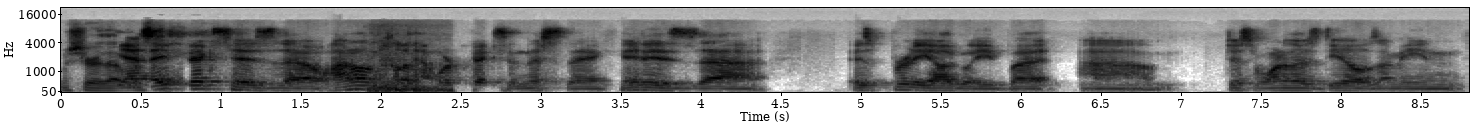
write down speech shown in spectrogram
I'm sure that yeah, was. they fixed his though. I don't know that we're fixing this thing. It is uh, it's pretty ugly, but um, just one of those deals. I mean,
